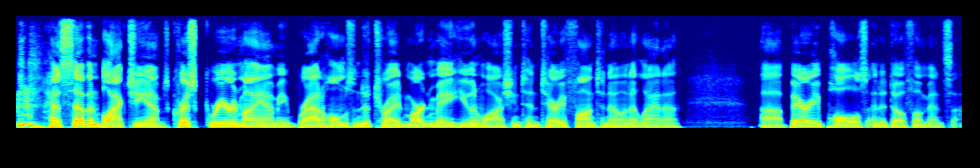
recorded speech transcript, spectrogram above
has seven black GMs Chris Grier in Miami, Brad Holmes in Detroit, Martin Mayhew in Washington, Terry Fontenot in Atlanta, uh, Berry Poles, and Adofo-Mensah.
